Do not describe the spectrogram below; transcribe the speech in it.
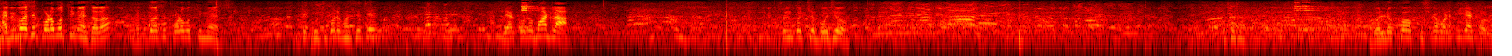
হ্যাপি বয়সের পরবর্তী ম্যাচ দাদা। হ্যাপি বয়সের পরবর্তী ম্যাচ উঁচু করে ভাসিয়েছে। প্লেয়ার করল বাটলা। সুইং করছে, বোঝো। গোলরক্ষক কিছুটা বলটা ক্লিয়ার করল?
